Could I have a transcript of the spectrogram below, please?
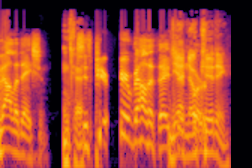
validation. Okay. It's just pure pure validation. Yeah, no kidding.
